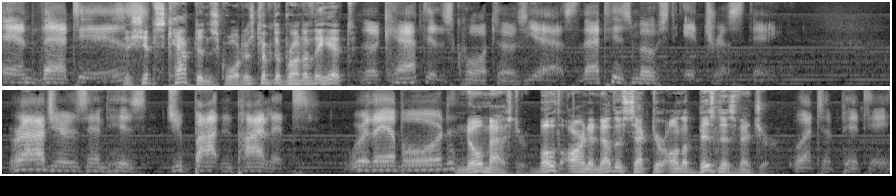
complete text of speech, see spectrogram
And that is? The ship's captain's quarters took the brunt of the hit. The captain's quarters, yes, that is most interesting. Rogers and his Jubaten pilot, were they aboard? No, Master. Both are in another sector on a business venture. What a pity.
